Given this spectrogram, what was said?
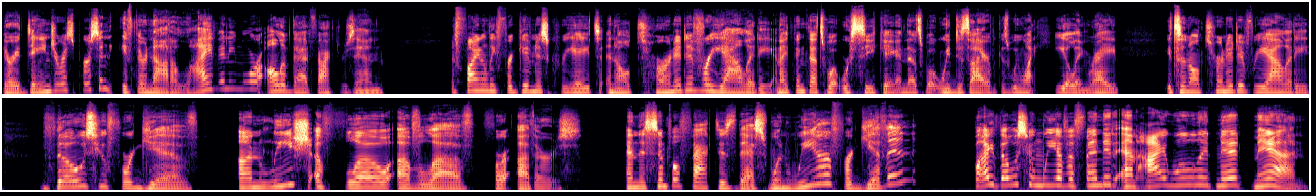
they're a dangerous person, if they're not alive anymore, all of that factors in. But finally, forgiveness creates an alternative reality. And I think that's what we're seeking and that's what we desire because we want healing, right? It's an alternative reality. Those who forgive unleash a flow of love for others. And the simple fact is this when we are forgiven by those whom we have offended, and I will admit, man,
